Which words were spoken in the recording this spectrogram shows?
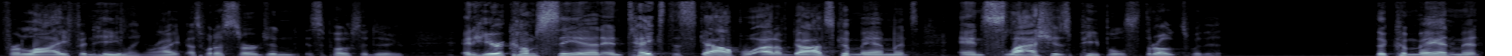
for life and healing, right? That's what a surgeon is supposed to do. And here comes sin and takes the scalpel out of God's commandments and slashes people's throats with it. The commandment,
